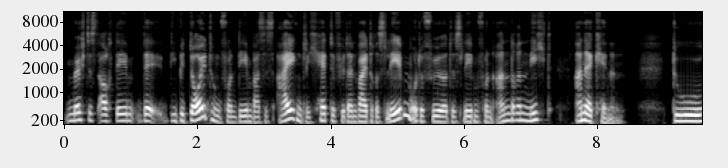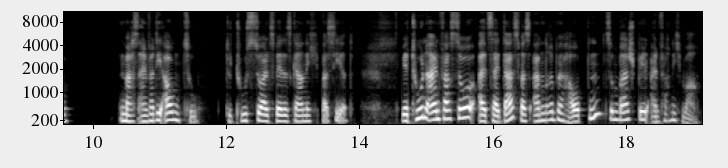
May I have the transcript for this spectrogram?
möchtest auch dem, de, die Bedeutung von dem, was es eigentlich hätte für dein weiteres Leben oder für das Leben von anderen, nicht anerkennen. Du machst einfach die Augen zu. Du tust so, als wäre das gar nicht passiert. Wir tun einfach so, als sei das, was andere behaupten, zum Beispiel einfach nicht wahr.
